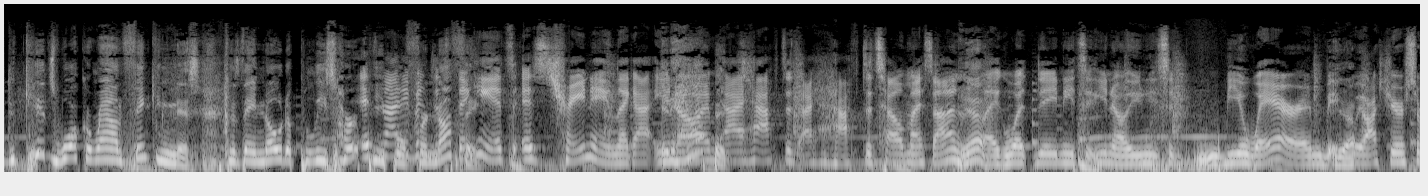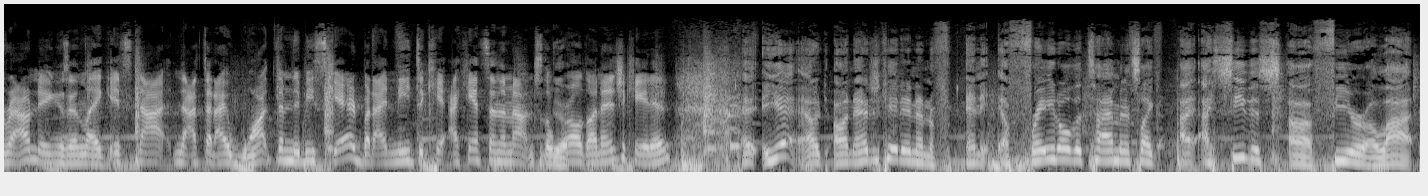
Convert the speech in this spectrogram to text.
the kids walk around thinking this because they know the police hurt it's people not even for just nothing. thinking. It's it's training. Like I, you It know, I'm. I have to I have to tell my sons Yeah. like what they need to. You know, you need to be aware and be, Yep. watch your surroundings. And like, it's not not that I want them to be scared, but I need to. I can't send them out into the Yep. world uneducated. Uh, yeah, uh, uneducated and, af- and afraid all the time. And it's like I, I see this uh, fear a lot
